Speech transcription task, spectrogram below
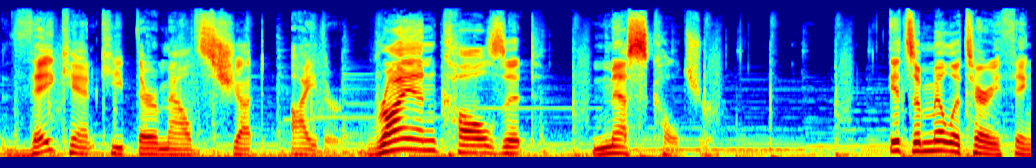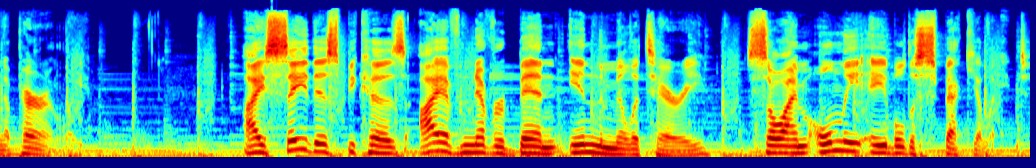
They can't keep their mouths shut either. Ryan calls it mess culture. It's a military thing, apparently. I say this because I have never been in the military, so I'm only able to speculate.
